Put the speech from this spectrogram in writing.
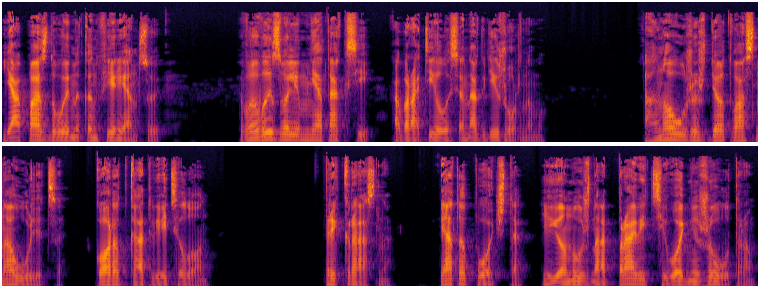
Я опаздываю на конференцию. Вы вызвали мне такси. Обратилась она к дежурному. «Оно уже ждет вас на улице», — коротко ответил он. «Прекрасно. Это почта. Ее нужно отправить сегодня же утром».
